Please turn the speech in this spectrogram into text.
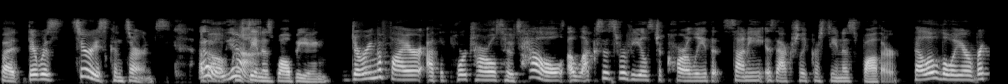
But there was serious concerns Oh, about yeah. Christina's well-being. During a fire at the Port Charles Hotel, Alexis reveals to Carly that Sonny is actually Christina's father. Fellow lawyer Rick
